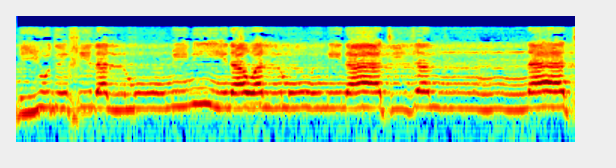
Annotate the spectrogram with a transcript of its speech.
ليدخل المؤمنين والمؤمنات جنات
